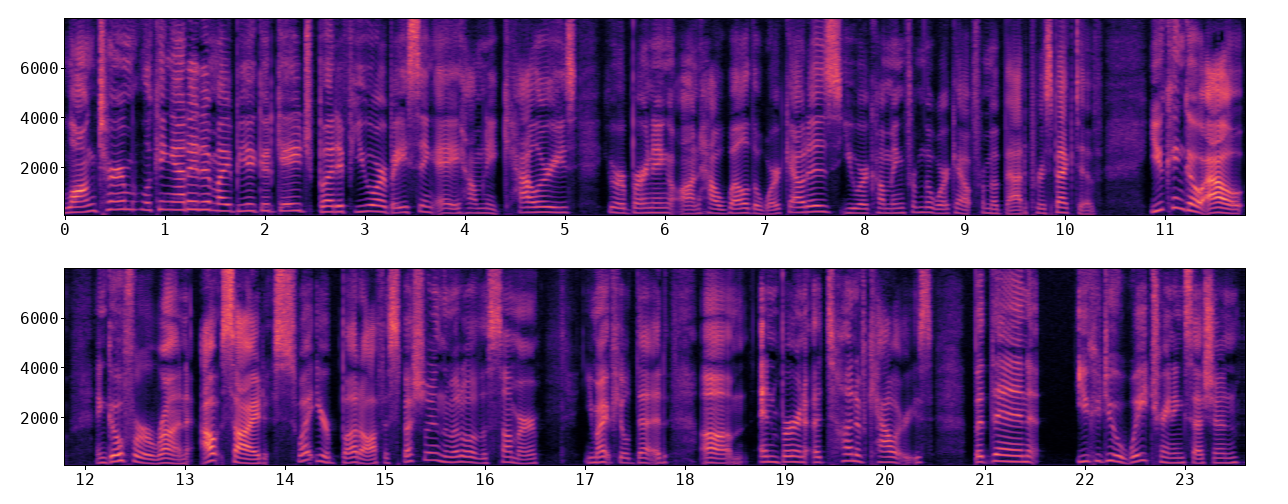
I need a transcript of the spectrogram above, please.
Long term, looking at it, it might be a good gauge, but if you are basing a how many calories you are burning on how well the workout is, you are coming from the workout from a bad perspective. You can go out and go for a run outside, sweat your butt off, especially in the middle of the summer. You might feel dead, um, and burn a ton of calories. But then you could do a weight training session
